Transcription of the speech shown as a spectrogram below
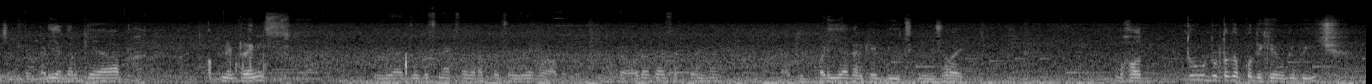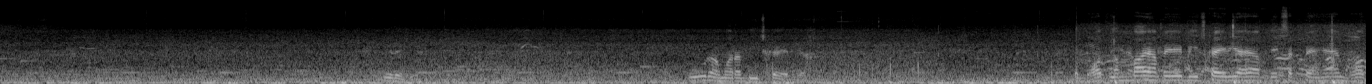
जहाँ पर बढ़िया करके आप अपने ड्रिंक्स या जो भी स्नैक्स वगैरह आपको चाहिए, वो आप यहाँ पर ऑर्डर कर सकते हैं। ताकि बढ़िया करके बीच इंजॉय बहुत दूर दूर तक आपको दिखे होगी बीच ये देखिए। पूरा हमारा बीच का एरिया तो बहुत लंबा यहाँ पे बीच का एरिया है, आप देख सकते हैं। बहुत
